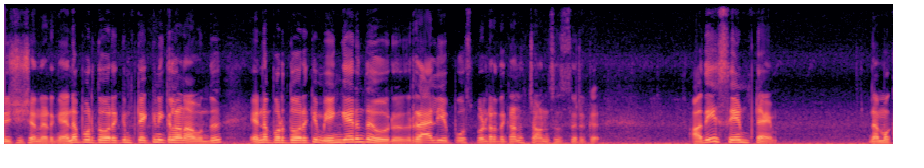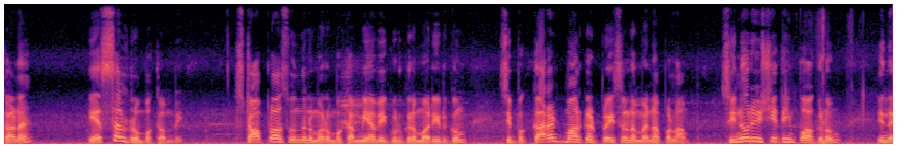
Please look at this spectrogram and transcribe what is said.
டெசிஷன் எடுங்க. என்னை பொறுத்த வரைக்கும் டெக்னிக்கலாக நான் வந்து என்னை பொறுத்த வரைக்கும் எங்கேருந்து ஒரு ரேலியை போஸ்ட் பண்ணுறதுக்கான சான்சஸ் இருக்குது அதே சேம் டைம் நமக்கான எஸ்எல் ரொம்ப கம்மி. ஸ்டாப் லாஸ் வந்து நம்ம ரொம்ப கம்மியாகவே கொடுக்குற மாதிரி இருக்கும். ஸோ இப்போ கரண்ட் மார்க்கெட் ப்ரைஸில் நம்ம என்ன பண்ணலாம்? ஸோ இன்னொரு விஷயத்தையும் பார்க்கணும். இந்த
